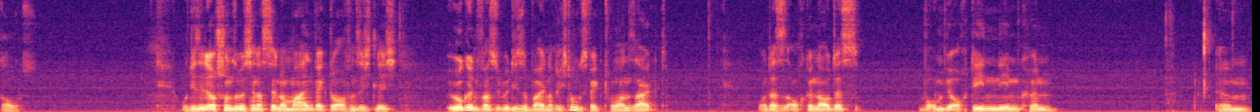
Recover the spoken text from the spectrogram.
raus. Und ihr seht auch schon so ein bisschen, dass der normalen Vektor offensichtlich irgendwas über diese beiden Richtungsvektoren sagt. Und das ist auch genau das, warum wir auch den nehmen können. Ähm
